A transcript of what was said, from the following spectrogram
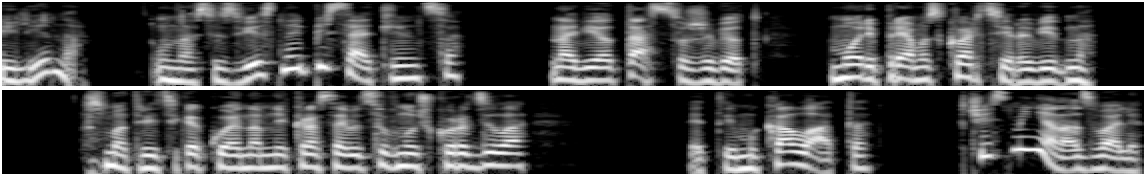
«Елена, у нас известная писательница. На Виотассу живет. Море прямо с квартиры видно. Смотрите, какую она мне красавицу-внучку родила. Это и Макалата. В честь меня назвали».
